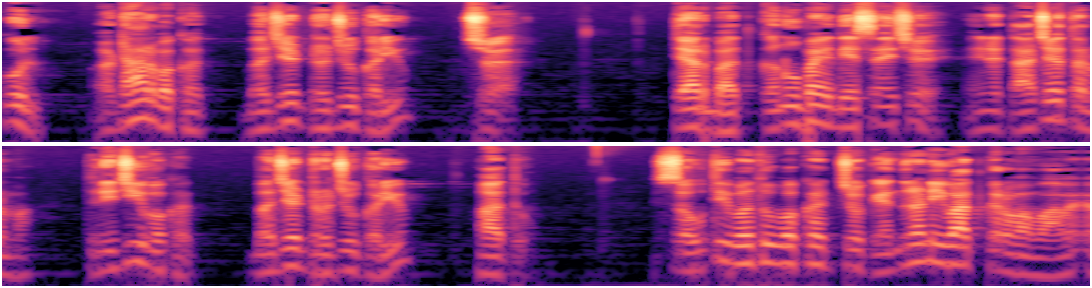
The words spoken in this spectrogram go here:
કુલ અઢાર વખત બજેટ રજૂ કર્યું છે. ત્યારબાદ કનુભાઈ દેસાઈ છે, એને તાજેતરમાં ત્રીજી વખત બજેટ રજૂ કર્યું હતું. સૌથી વધુ વખત જો કેન્દ્રની વાત કરવામાં આવે,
